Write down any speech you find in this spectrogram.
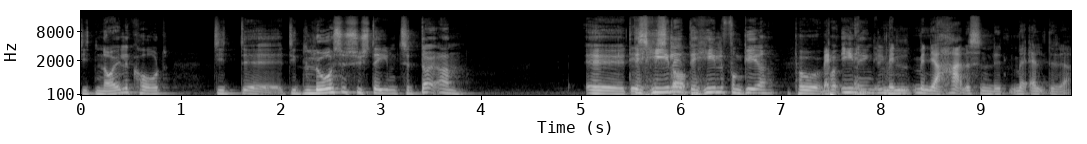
dit nøglekort, dit, øh, dit låsesystem til døren. Øh, det, det, hele, stoppe. det hele fungerer på, men, på en men, enkelt men, men jeg har det sådan lidt med alt det der.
